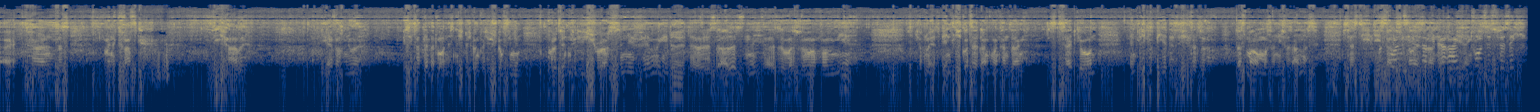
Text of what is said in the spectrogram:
erkannt, dass meine Kraft, die ich habe, die einfach nur jetzt verplempert worden ist, nicht durch irgendwelche stumpfsinnigen Produzenten, für die ich schwachsinnige Filme gedreht habe. Das ist alles nicht. Also, was will man von mir? Ich habe nur jetzt endlich, Gott sei Dank, man kann sagen, es ist Zeit geworden, endlich kapiert, dass ich also das machen muss und nicht was anderes. Das heißt, die Idee ist Was so neu, sondern damit erreichen? Sie es für sich.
